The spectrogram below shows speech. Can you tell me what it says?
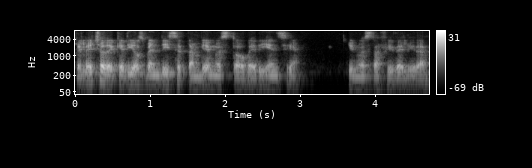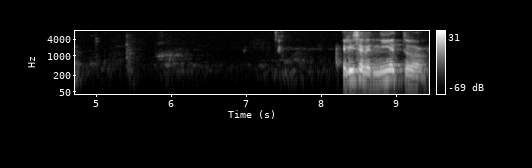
el hecho de que Dios bendice también nuestra obediencia y nuestra fidelidad. Elizabeth Nieto,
